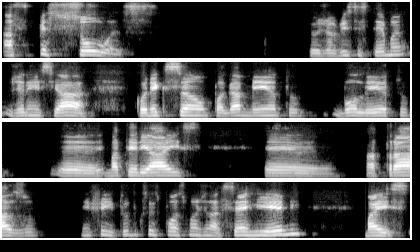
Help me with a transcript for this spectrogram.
as pessoas. Eu já vi sistema gerenciar conexão, pagamento, boleto, é, materiais, é, atraso, enfim, tudo que vocês possam imaginar. CRM, mas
